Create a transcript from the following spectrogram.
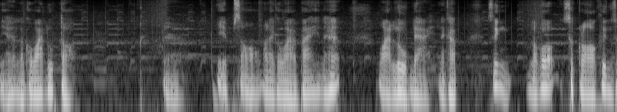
นี่ฮะเราก็วาดรูปต่อ F2 อะไรก็ว่าไปนะฮะวาดรูปได้นะครับ ซึ่งเราก็สกรอขึ้นส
